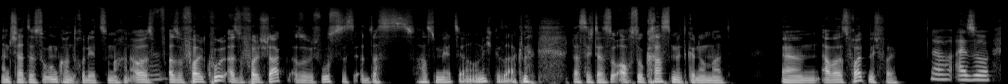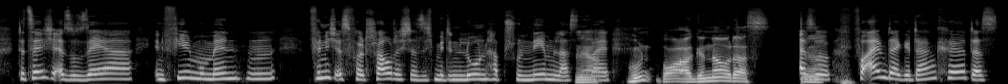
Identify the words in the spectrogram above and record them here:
anstatt das so unkontrolliert zu machen. Aber es, Ja. also voll cool, also voll stark. Also ich wusste also das hast du mir jetzt ja noch nicht gesagt, dass sich das so auch so krass mitgenommen hat. Ähm, aber es freut mich voll. Ja, also tatsächlich, also sehr in vielen Momenten finde ich es voll traurig, dass ich mir den Lohn habe schon nehmen lassen, Ja. weil Hund, boah, genau das. Also Ja. vor allem der Gedanke, dass,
